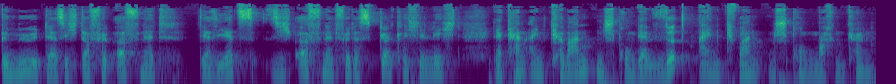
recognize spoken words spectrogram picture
bemüht, der sich dafür öffnet, der jetzt sich öffnet für das göttliche Licht, der kann einen Quantensprung, der wird einen Quantensprung machen können.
